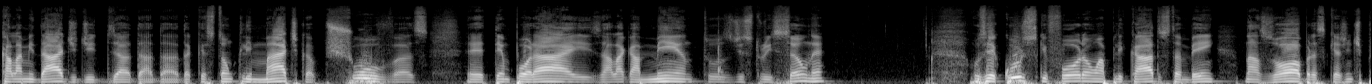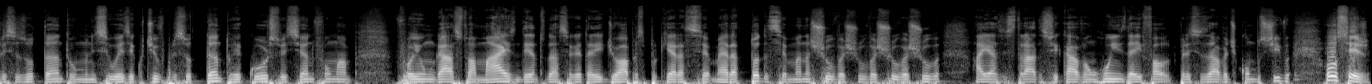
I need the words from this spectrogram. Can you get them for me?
calamidade de, da, da, da questão climática, chuvas, eh, temporais, alagamentos, destruição, né? Os recursos que foram aplicados também nas obras que a gente precisou tanto, o município o executivo precisou tanto recurso, esse ano foi, uma, foi um gasto a mais dentro da Secretaria de Obras, porque era, era toda semana chuva, chuva, chuva, chuva, aí as estradas ficavam ruins, daí precisava de combustível. Ou seja,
